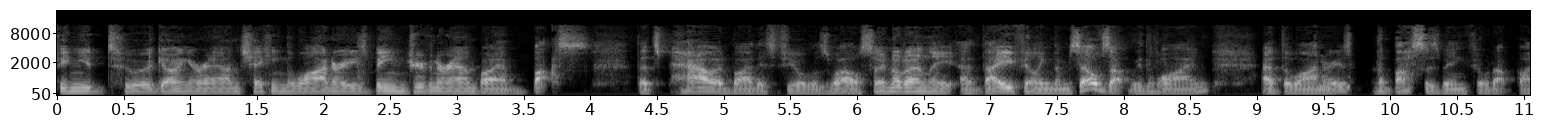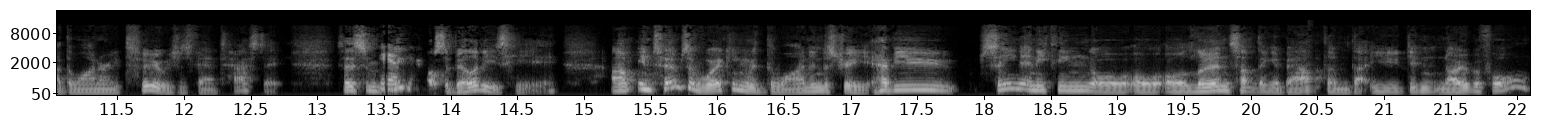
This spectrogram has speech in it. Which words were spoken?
vineyard tour going around checking the wineries, being driven around by a bus that's powered by this fuel as well. So not only are they filling themselves up with wine at the wineries, the bus is being filled up by the winery too, which is fantastic. So there's some yeah. big possibilities here. Um, in terms of working with the wine industry, have you seen anything or, or, or learned something about them that you didn't know before?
